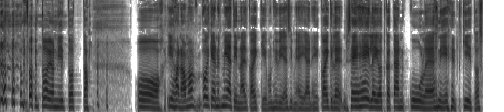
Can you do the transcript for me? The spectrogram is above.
toi, toi on niin totta. Oo, ihanaa. Mä oikein nyt mietin näitä kaikkia mun hyviä esimiehiä, niin kaikille, se heille, jotka tämän kuulee, niin kiitos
